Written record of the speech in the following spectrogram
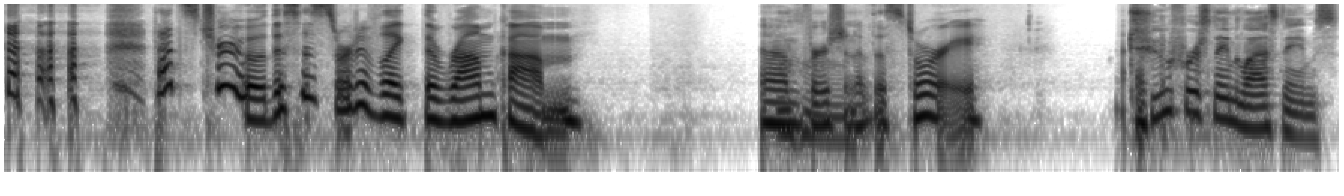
That's true. This is sort of like the rom com um, Mhm. version of the story. Two first name and last names,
